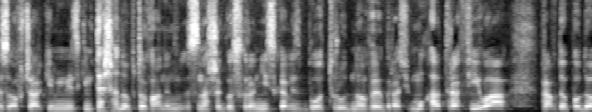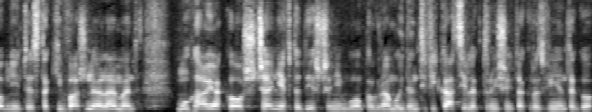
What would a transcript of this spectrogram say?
z owczarkiem niemieckim, też adoptowanym z naszego schroniska, więc było trudno wybrać. Mucha trafiła prawdopodobnie, to jest taki ważny element, mucha jako szczenie, wtedy jeszcze nie było programu identyfikacji elektronicznej tak rozwiniętego,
